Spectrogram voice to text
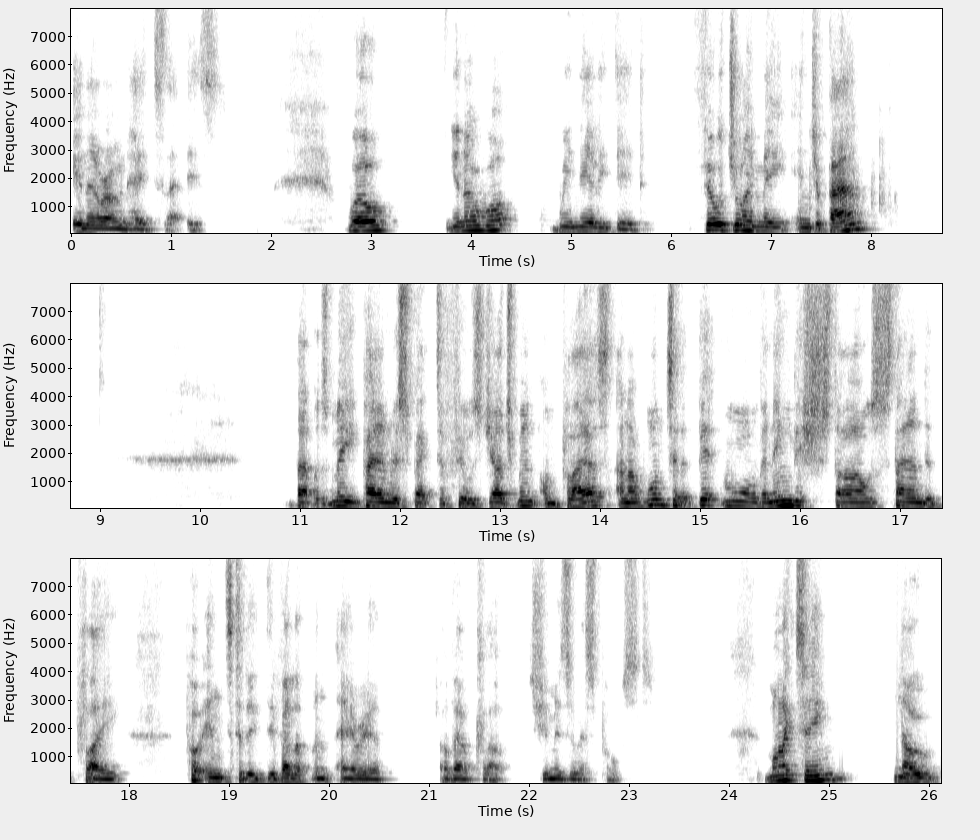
in our own heads, that is. Well, you know what? We nearly did. Phil joined me in Japan. That was me paying respect to Phil's judgment on players, and I wanted a bit more of an English style standard play put into the development area of our club, Shimizu S Pulse. My team, no,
